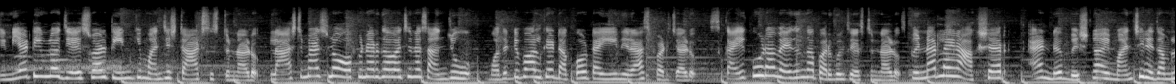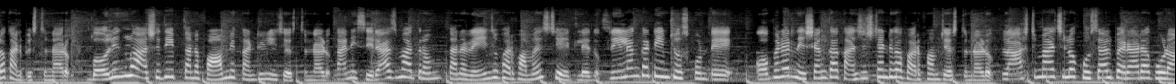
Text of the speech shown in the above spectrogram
ఇండియా టీమ్లో జైస్వాల్ టీమ్కి మంచి స్టార్ట్స్ ఇస్తున్నాడు. లాస్ట్ మ్యాచ్లో ఓపెనర్గా వచ్చిన సంజు మొదటి బాల్ కే డక్అవుట్ అయ్యి నిరాశపరిచాడు. స్కై కూడా వేగంగా పరుగులు చేస్తున్నాడు. స్పిన్నర్లైన అక్షర్ అండ్ బిష్నాయ్ మంచి రిధంలో కనిపిస్తున్నారు. బౌలింగ్లో అషదీప్ తన ఫామ్ని కంటిన్యూ చేస్తున్నాడు. కానీ సిరాజ్ మాత్రం తన రేంజ్ పర్ఫార్మెన్స్ చేయట్లేదు. శ్రీలంక టీం చూసుకుంటే ఓపెనర్ నిశంక కన్సిస్టెంట్గా పర్ఫామ్ చేస్తున్నాడు. లాస్ట్ మ్యాచ్లో కుశాల్ పెరారా కూడా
